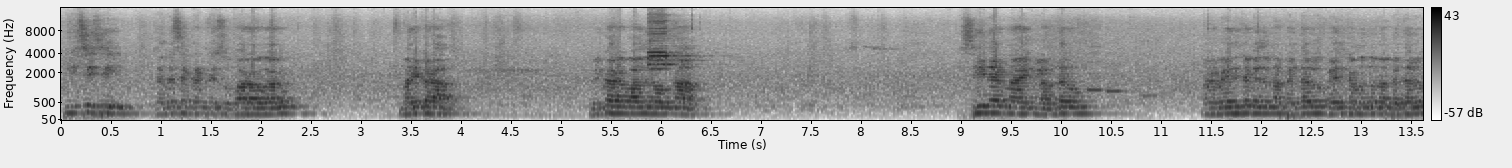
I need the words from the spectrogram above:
పిసిసి జనరల్ సెక్రటరీ సుబ్బారావు గారు మరి ఇక్కడ వికారాబాద్లో ఉన్న సీనియర్ నాయకులు అందరూ మరి వేదిక మీద ఉన్న పెద్దలు వేదిక ముందు ఉన్న పెద్దలు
